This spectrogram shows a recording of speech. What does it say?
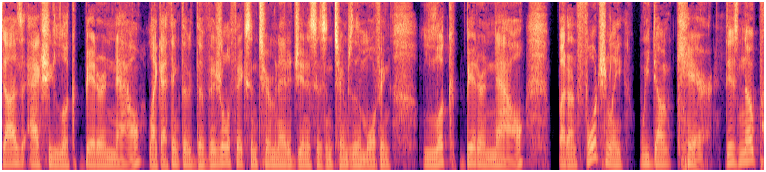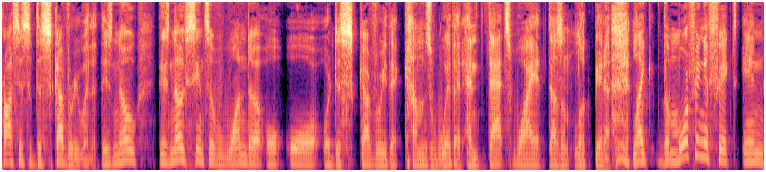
does actually look better now. Like I think the, the visual effects in Terminator Genisys in terms of the morphing look better now, but unfortunately, we don't care. There's no process of discovery with it. There's no there's no sense of wonder or awe or discovery that comes with it, and that's why it doesn't look better. Like the morphing effect in,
